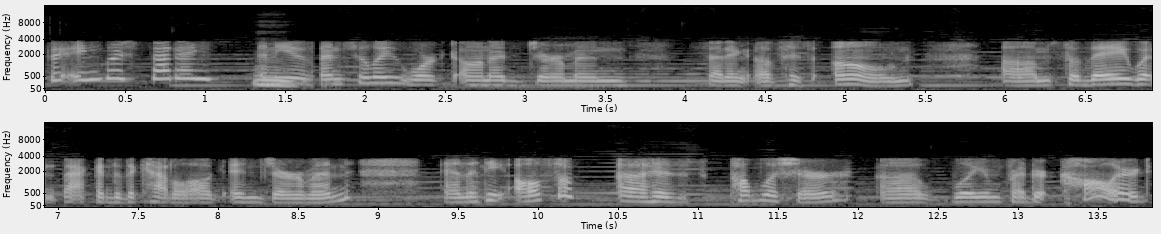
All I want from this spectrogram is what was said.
the English setting, mm. and he mm. eventually worked on a German setting of his own. Um, so they went back into the catalog in German. And then he also, uh, his publisher, uh, William Frederick Collard,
